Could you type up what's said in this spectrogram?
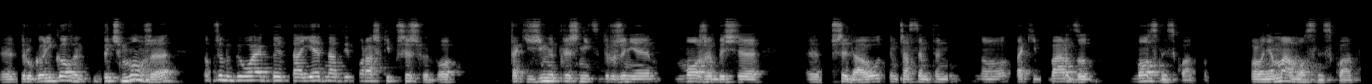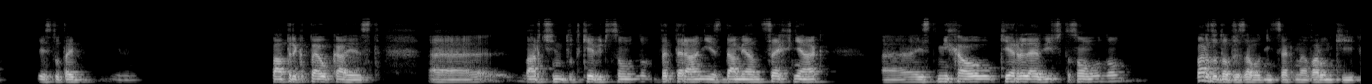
E, drugoligowym. I być może dobrze by było, jakby ta jedna, dwie porażki przyszły, bo taki zimny prysznic drużynie może by się przydał. Tymczasem ten no, taki bardzo mocny skład, bo Polonia ma mocny skład. Jest tutaj, nie wiem, Patryk Pełka, jest e, Marcin Dudkiewicz, są no, weterani, jest Damian Cechniak, e, jest Michał Kierlewicz, to są no, bardzo dobrzy zawodnicy jak na warunki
